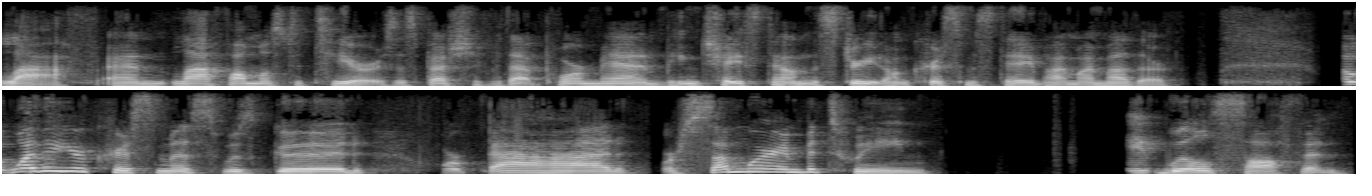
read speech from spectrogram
laugh and laugh almost to tears, especially for that poor man being chased down the street on Christmas Day by my mother. But whether your Christmas was good or bad or somewhere in between, it will soften.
